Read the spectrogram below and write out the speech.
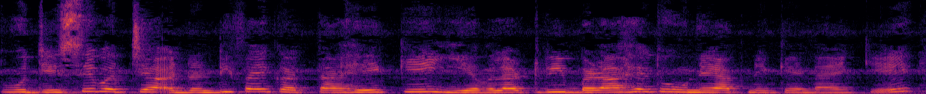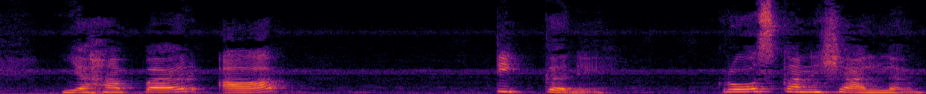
तो वो जैसे बच्चा आइडेंटिफाई करता है कि ये वाला ट्री बड़ा है तो उन्हें आपने कहना है कि यहाँ पर आप टिक करें। क्रॉस का निशान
